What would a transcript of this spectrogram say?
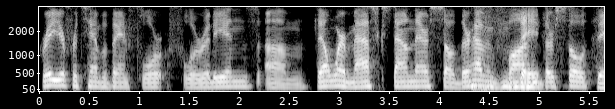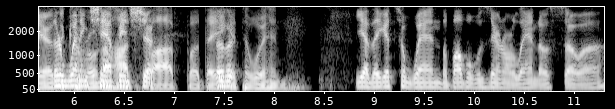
great year for Tampa Bay and Flor- Floridians. Um, they don't wear masks down there, so they're having fun. they, are still they're, they're the winning championship, hotspot, but they they're get the, to win. Yeah, they get to win. The bubble was there in Orlando, so uh,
